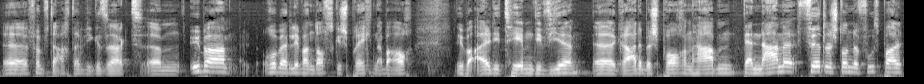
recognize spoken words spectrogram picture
äh, 5.8. wie gesagt, ähm, über Robert Lewandowski sprechen, aber auch über all die Themen, die wir äh, gerade besprochen haben. Der Name Viertelstunde Fußball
